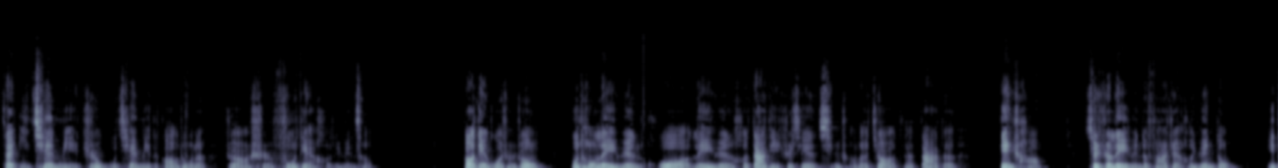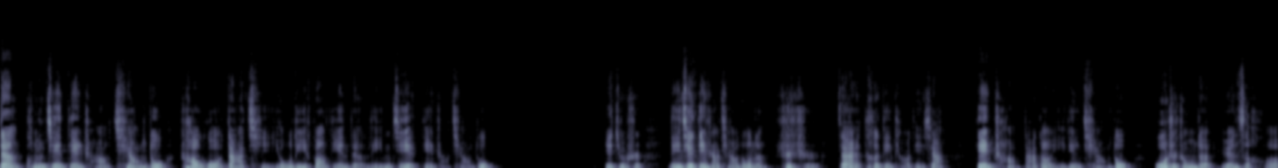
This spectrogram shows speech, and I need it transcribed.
在一千米至五千米的高度呢，主要是负电荷的云层。放电过程中，不同雷云或雷云和大地之间形成了较大的电场。随着雷云的发展和运动。一旦空间电场强度超过大气游离放电的临界电场强度，也就是临界电场强度呢，是指在特定条件下，电场达到一定强度，物质中的原子核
